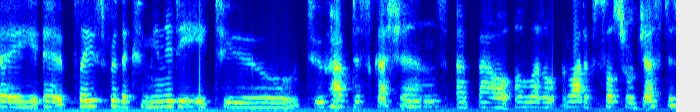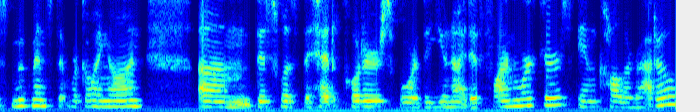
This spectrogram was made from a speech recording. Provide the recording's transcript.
a, a, place for the community to to have discussions about a a lot of social justice movements that were going on. Um, this was the headquarters for the United Farm Workers in Colorado.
